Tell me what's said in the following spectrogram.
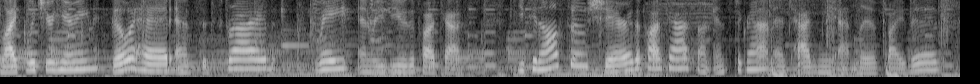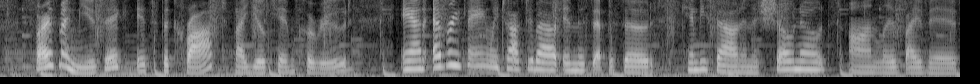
Like what you're hearing? Go ahead and subscribe, rate, and review the podcast. You can also share the podcast on Instagram and tag me at Liv by Viv. As far as my music, it's The Croft by Joakim Karud. And everything we talked about in this episode can be found in the show notes on livbyviv.com.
